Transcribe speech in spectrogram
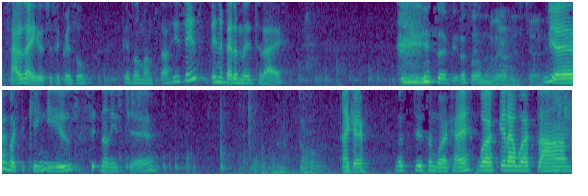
Saturday, he was just a grizzle, grizzle monster. He seems in a better mood today. He's so beautiful. Sitting over there on his chair. Yeah, like the king he is, sitting on his chair. Good dog. Okay, let's do some work, hey? Work, get our work done.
